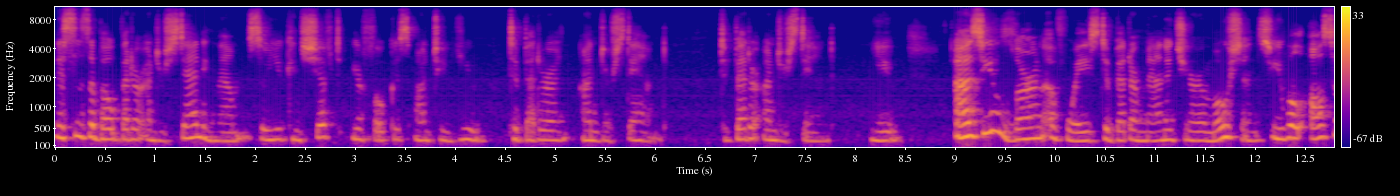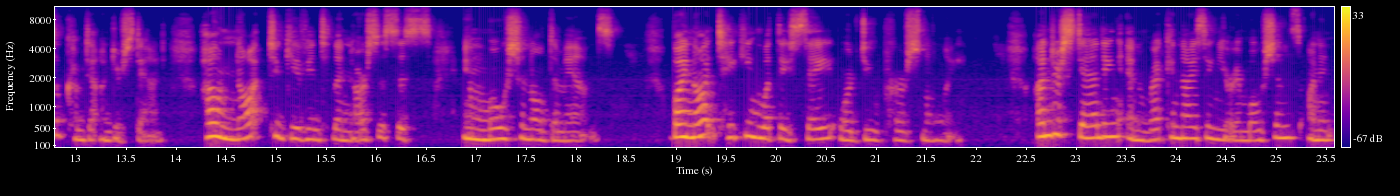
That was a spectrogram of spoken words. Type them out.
This is about better understanding them so you can shift your focus onto you to better understand to better understand you. As you learn of ways to better manage your emotions, you will also come to understand how not to give in to the narcissist's emotional demands by not taking what they say or do personally. Understanding and recognizing your emotions on an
